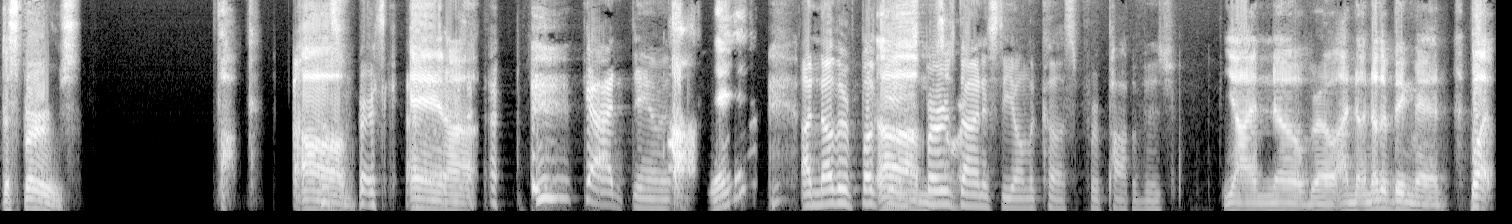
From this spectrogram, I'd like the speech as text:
the Spurs. Fuck. Um Spurs and uh God damn it. Oh, Another fucking um, Spurs sorry. dynasty on the cusp for Popovich. Yeah, I know, bro. I know another big man. But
